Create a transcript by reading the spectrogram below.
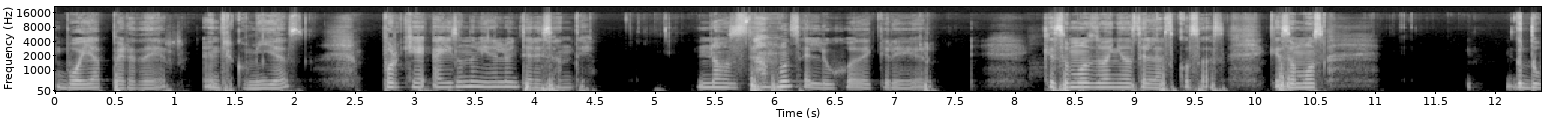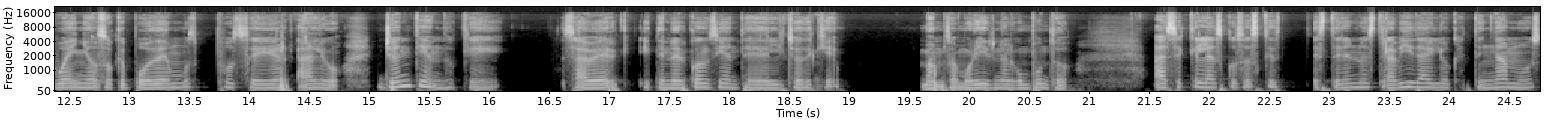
voy a perder, entre comillas, porque ahí es donde viene lo interesante. Nos damos el lujo de creer que somos dueños de las cosas, que somos dueños o que podemos poseer algo. Yo entiendo que saber y tener consciente del hecho de que vamos a morir en algún punto hace que las cosas que estén en nuestra vida y lo que tengamos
